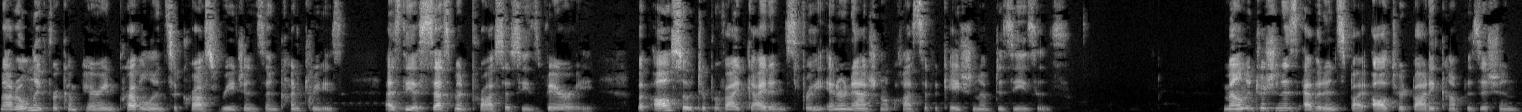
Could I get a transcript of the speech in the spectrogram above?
not only for comparing prevalence across regions and countries, as the assessment processes vary, but also to provide guidance for the international classification of diseases. Malnutrition is evidenced by altered body composition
